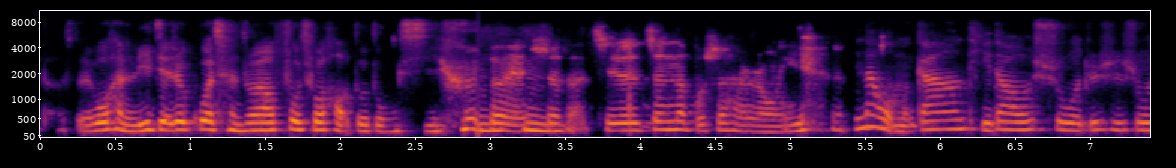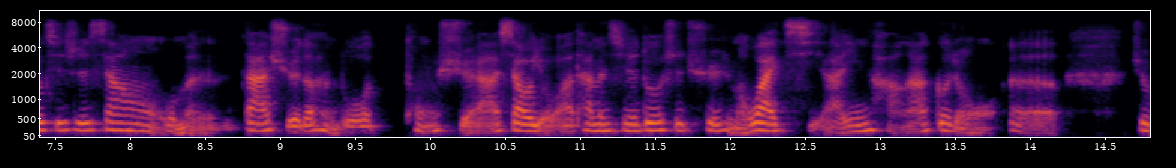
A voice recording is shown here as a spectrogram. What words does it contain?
的。所以我很理解这过程中要付出好多东西。对，是的，其实真的不是很容易。那我们刚刚提到说，就是说，其实像我们大学的很多同学啊、校友啊，他们其实都是去什么外企啊、银行啊各种呃，就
